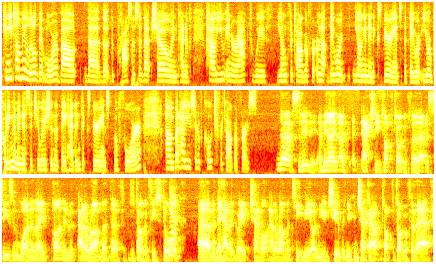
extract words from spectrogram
can you tell me a little bit more about the, the, the process of that show and kind of how you interact with young photographer or not? They weren't young and inexperienced, but they were you were putting them in a situation that they hadn't experienced before. Um, but how you sort of coach photographers. No, absolutely. I mean, I, I, actually top photographer. That was season one, and I partnered with Adorama, the photography store, yeah. um, and they have a great channel, Adorama TV, on YouTube, and you can check out top photographer there.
